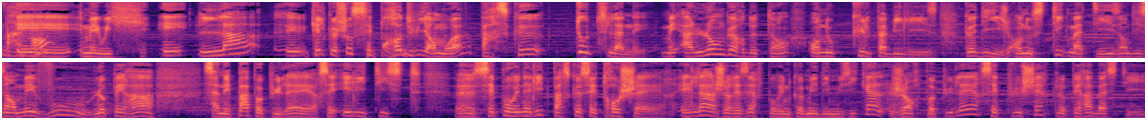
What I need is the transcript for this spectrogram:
Vraiment Et mais oui. Et là, euh, quelque chose s'est produit en moi parce que toute l'année, mais à longueur de temps, on nous culpabilise. Que dis-je? On nous stigmatise en disant mais vous, l'opéra, ça n'est pas populaire, c'est élitiste. Euh, c'est pour une élite parce que c'est trop cher. Et là, je réserve pour une comédie musicale, genre populaire, c'est plus cher que l'opéra Bastille.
